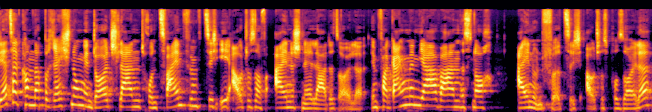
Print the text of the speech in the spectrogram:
Derzeit kommen nach Berechnungen in Deutschland rund 52 E-Autos auf eine Schnellladesäule. Im vergangenen Jahr waren es noch 41 Autos pro Säule.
